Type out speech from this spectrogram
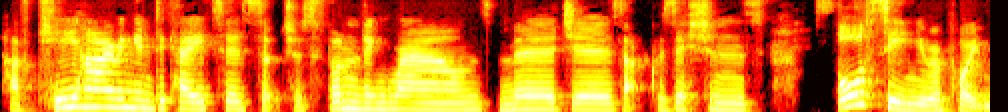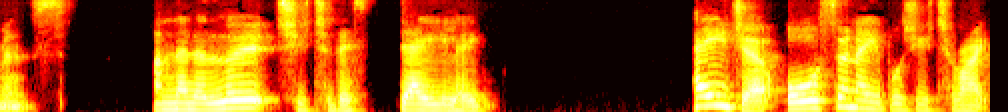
have key hiring indicators such as funding rounds, mergers, acquisitions, or senior appointments, and then alerts you to this daily. Paiger also enables you to write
